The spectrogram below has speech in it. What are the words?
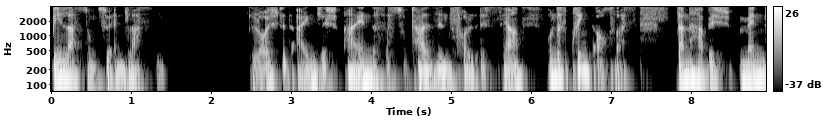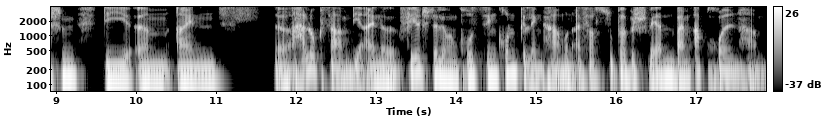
Belastung zu entlasten leuchtet eigentlich ein, dass das total sinnvoll ist, ja. Und es bringt auch was. Dann habe ich Menschen, die ähm, ein äh, Hallux haben, die eine Fehlstellung im Großzehengrundgelenk haben und einfach super Beschwerden beim Abrollen haben.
